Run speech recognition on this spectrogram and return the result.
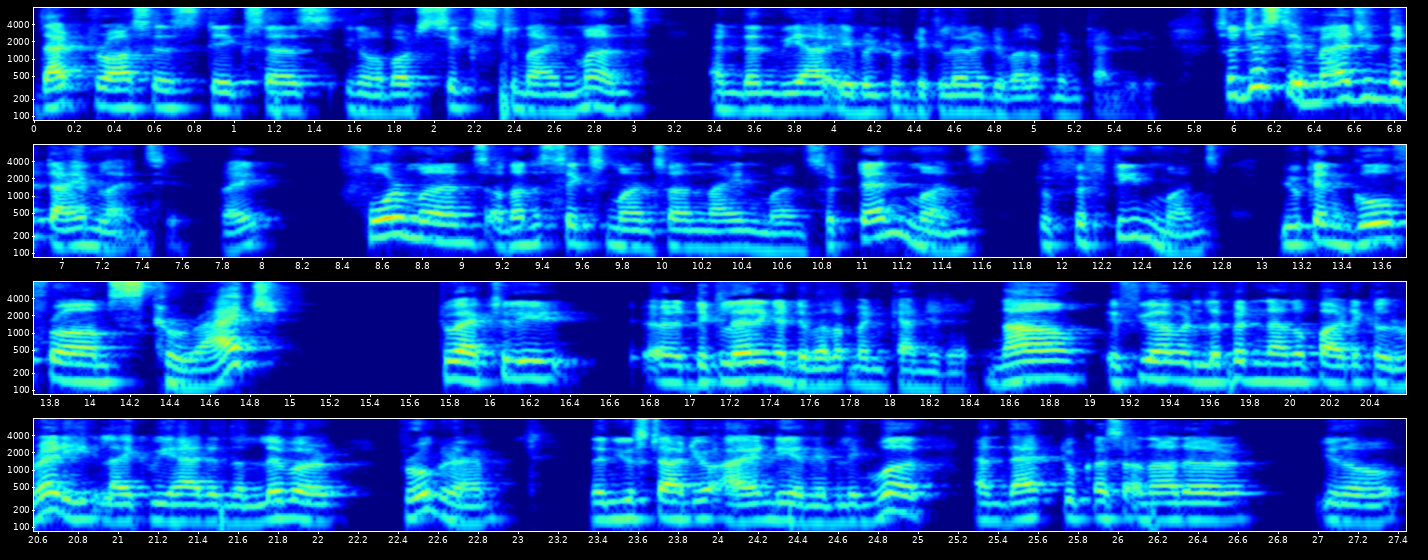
that process takes us you know about 6 to 9 months and then we are able to declare a development candidate so just imagine the timelines here right 4 months another 6 months or 9 months so 10 months to 15 months you can go from scratch to actually uh, declaring a development candidate. Now, if you have a lipid nanoparticle ready, like we had in the liver program, then you start your IND enabling work, and that took us another, you know,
